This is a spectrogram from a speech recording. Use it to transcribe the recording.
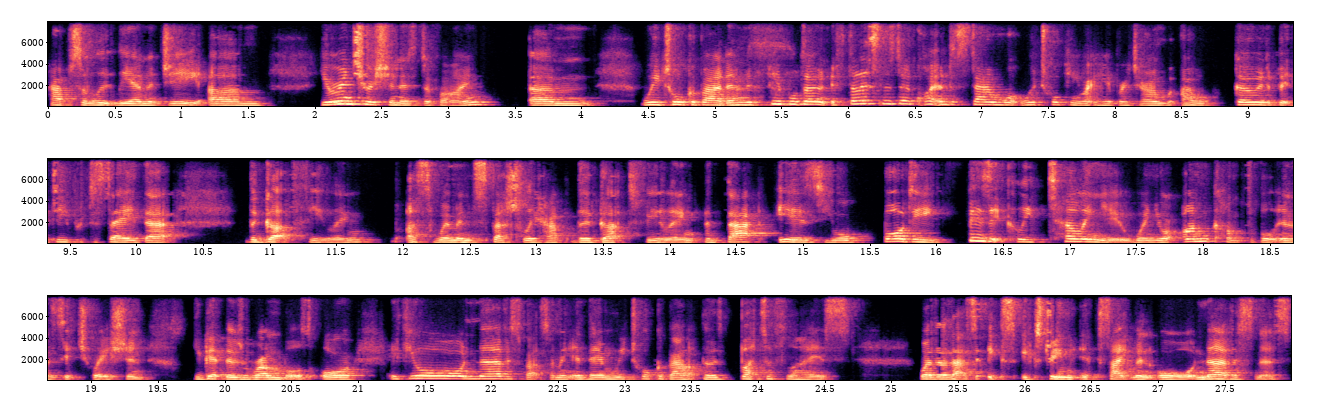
absolutely energy. Um, your intuition is divine um, we talk about, and if people don't, if the listeners don't quite understand what we're talking about here, Britta, I will go in a bit deeper to say that the gut feeling, us women especially have the gut feeling, and that is your body physically telling you when you're uncomfortable in a situation, you get those rumbles, or if you're nervous about something, and then we talk about those butterflies, whether that's ex- extreme excitement or nervousness,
